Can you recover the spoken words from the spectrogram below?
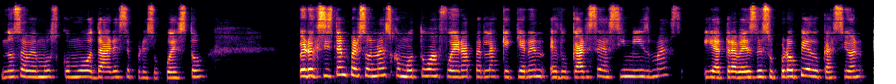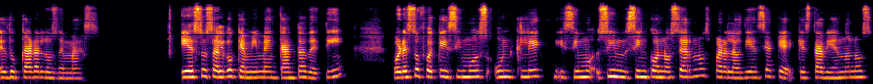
no sabemos cómo dar ese presupuesto. Pero existen personas como tú afuera, Perla, que quieren educarse a sí mismas y a través de su propia educación educar a los demás. Y eso es algo que a mí me encanta de ti. Por eso fue que hicimos un clic, hicimos sin, sin conocernos para la audiencia que, que está viéndonos.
